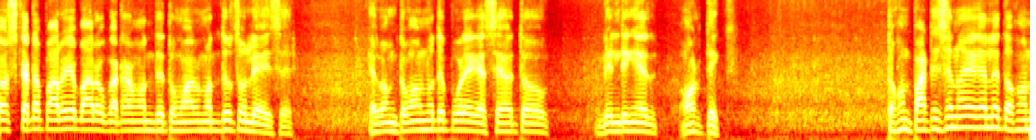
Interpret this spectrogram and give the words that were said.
দশ কাঠা পার হয়ে বারো কাঠার মধ্যে তোমার মধ্যেও চলে আসে এবং তোমার মধ্যে পড়ে গেছে হয়তো বিল্ডিংয়ের অর্ধেক। তখন পার্টিশন হয়ে গেলে তখন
